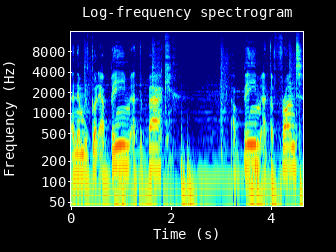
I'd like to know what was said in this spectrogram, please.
And then we've got our beam at the back, our beam at the front,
